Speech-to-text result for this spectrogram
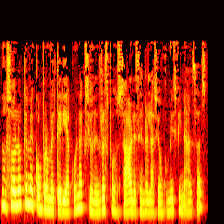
no solo que me comprometería con acciones responsables en relación con mis finanzas,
